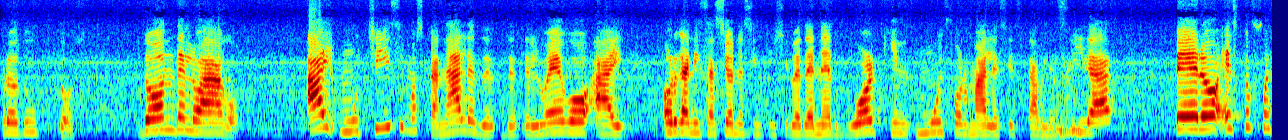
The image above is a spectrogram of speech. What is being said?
productos. ¿Dónde lo hago? Hay muchísimos canales, desde luego, hay organizaciones inclusive de networking muy formales y establecidas, pero esto fue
